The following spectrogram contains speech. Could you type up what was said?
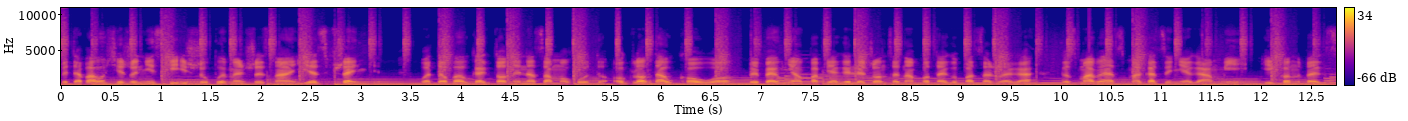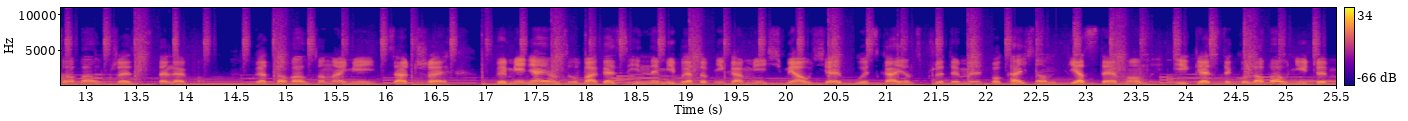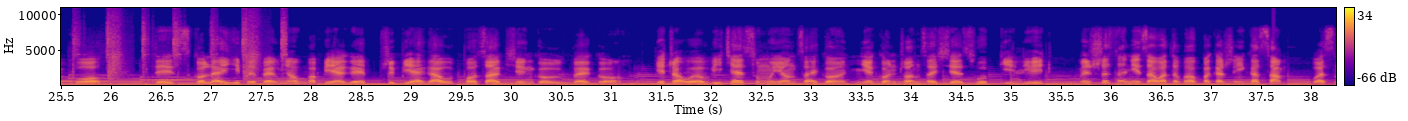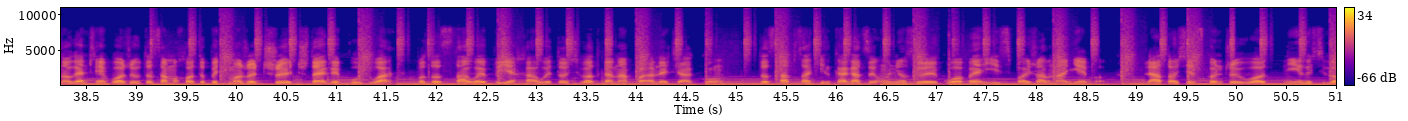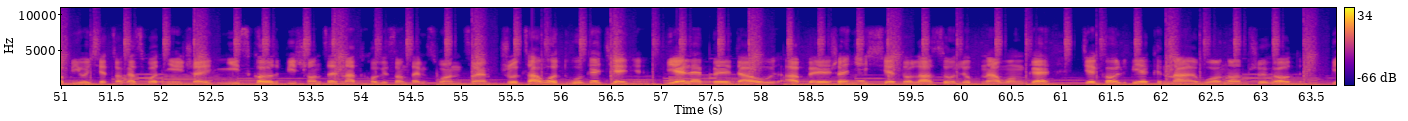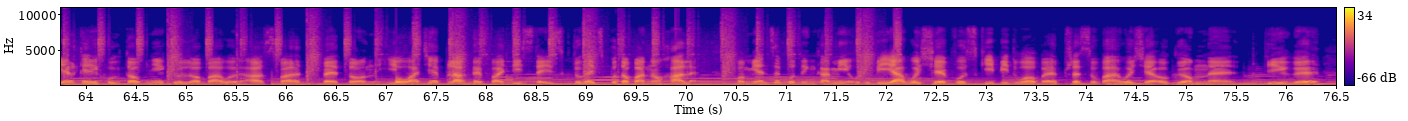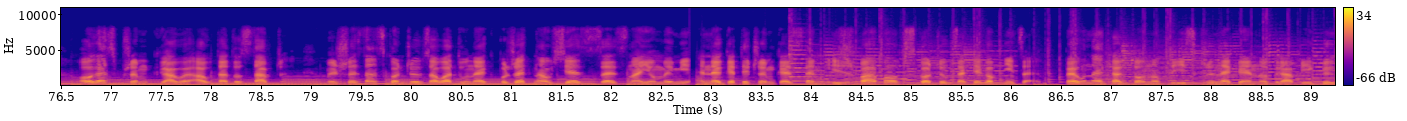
Wydawało się, że niski i szczupły mężczyzna jest wszędzie. Ładował kartony na samochód, oglądał koło, wypełniał papiery leżące na fotelu pasażera, rozmawiał z magazynierami i konwersował przez telefon. Pracował co najmniej za trzech. Wymieniając uwagę z innymi pracownikami, śmiał się, błyskając przy tym pokaźną diastemą i gestykulował niczym Włoch, gdy z kolei wypełniał papiery, przybierał poza księgowego, pieczołowicie sumującego niekończące się słupki liczb, mężczyzna nie załadował bagażnika sam. Własnoręcznie włożył do samochodu być może 3-4 pudła, pozostałe wyjechały do środka na paleciaku. Dostawca kilka razy uniósł głowę i spojrzał na niebo. Lato się skończyło, dni robiły się coraz chłodniejsze, nisko wiszące nad horyzontem słońce rzucało długie cienie. Wiele by dał, aby przenieść się do lasu lub na łąkę, gdziekolwiek na łono przyrody. W wielkiej hurtowni królowały asfalt, beton i połacie blachy falistej, z której zbudowano halę. Pomiędzy budynkami ubijały się wózki widłowe, przesuwały się ogromne tiry oraz przemkrały auta dostawcze. Mężczyzna skończył załadunek, pożegnał się ze znajomymi energetycznym gestem i żwawo wskoczył za kierownicę. Pełne kartonów i skrzynek Renault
